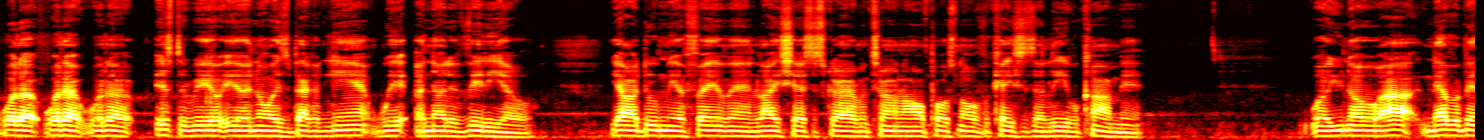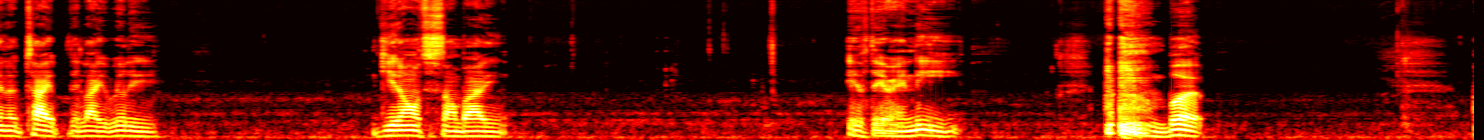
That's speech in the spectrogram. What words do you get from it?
What up, what up, what up? It's the real Illinois back again with another video. Y'all do me a favor and like, share, subscribe, and turn on post notifications and leave a comment. Well, you know, I never been a type that like really get on to somebody if they're in need. but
